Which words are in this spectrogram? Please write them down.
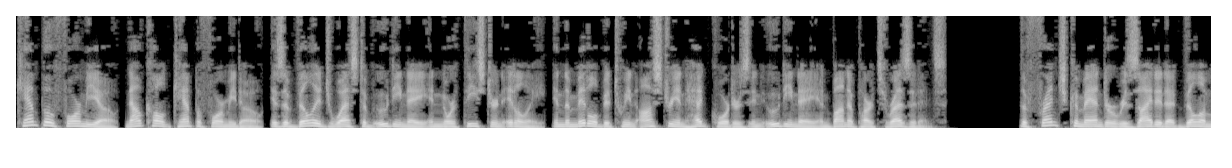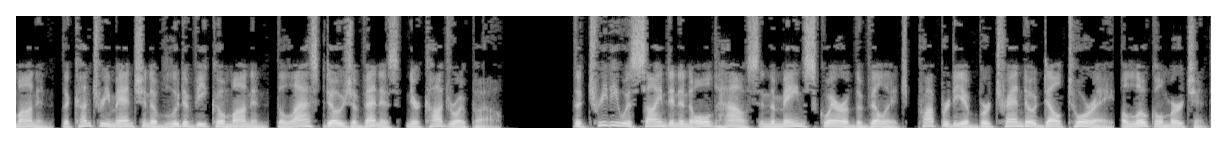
Campo Formio, now called Campoformido, is a village west of Udine in northeastern Italy, in the middle between Austrian headquarters in Udine and Bonaparte's residence. The French commander resided at Villa Manin, the country mansion of Ludovico Manin, the last Doge of Venice, near Codroipo. The treaty was signed in an old house in the main square of the village, property of Bertrando del Torre, a local merchant.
